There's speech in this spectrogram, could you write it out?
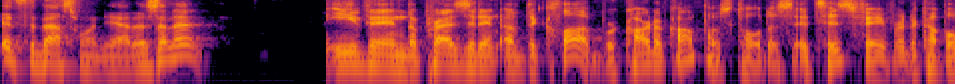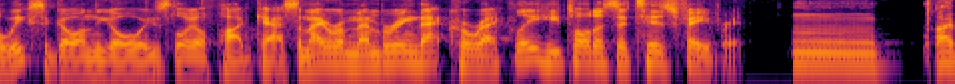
it's the best one yet, isn't it? Even the president of the club, Ricardo Campos, told us it's his favorite a couple weeks ago on the Always Loyal podcast. Am I remembering that correctly? He told us it's his favorite. Mm, I,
